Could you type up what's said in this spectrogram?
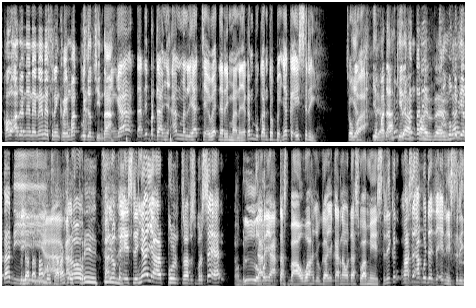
Kalau ada nenek-nenek sering krembat, lu jatuh cinta. Enggak, tadi pertanyaan melihat cewek dari mananya kan bukan topiknya ke istri. Coba. Ya, ya Iya, pada kan akhirnya kan tadi sambung ke dia tadi. sudah tak sambung. Ya, sekarang ke kalau istri, kalau ke istrinya ya full 100% Ah, belum. dari atas bawah juga ya karena udah suami istri kan masa aku jadiin istri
